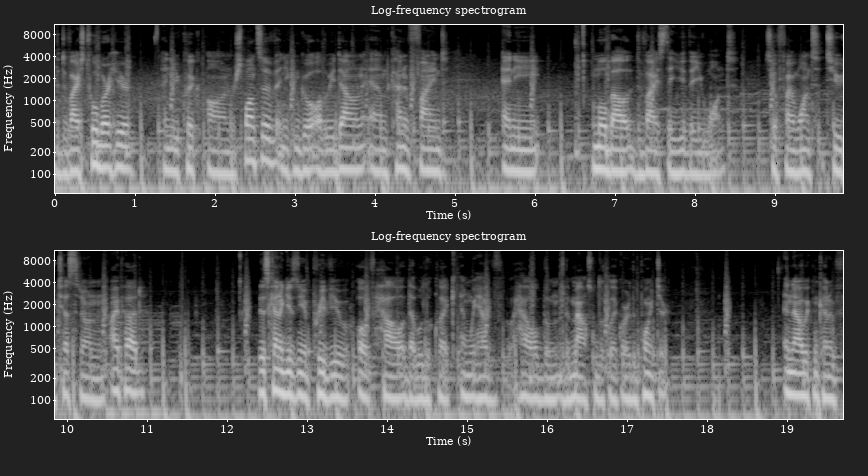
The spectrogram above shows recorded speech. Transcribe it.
the device toolbar here and you click on responsive and you can go all the way down and kind of find any mobile device that you, that you want. So if I want to test it on an iPad, this kind of gives me a preview of how that would look like and we have how the, the mouse would look like or the pointer. And now we can kind of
